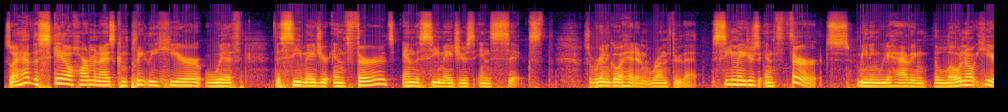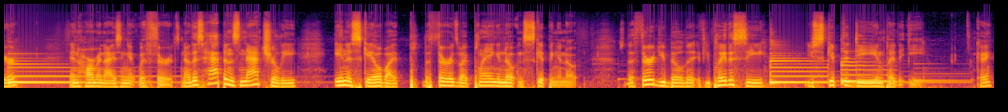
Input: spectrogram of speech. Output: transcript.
So I have the scale harmonized completely here with the C major in thirds and the C majors in sixth. So we're going to go ahead and run through that. C majors in thirds, meaning we're having the low note here and harmonizing it with thirds. Now this happens naturally in a scale by the thirds by playing a note and skipping a note. So the third you build it, if you play the C, you skip the D and play the E. Okay.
